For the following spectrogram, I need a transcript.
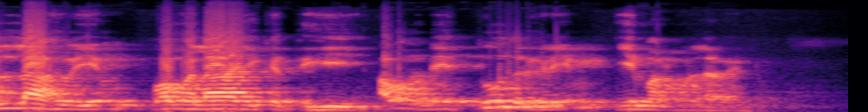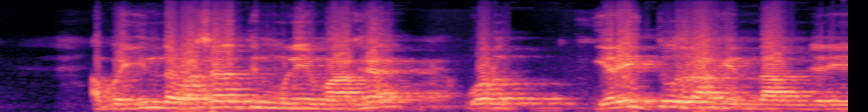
அல்லாஹுவையும் ஒமலாயிக்கத்திகி அவனுடைய தூதர்களையும் ஈமான் கொள்ள வேண்டும். அப்ப இந்த வசனத்தின் மூலியமாக ஒரு இறை தூதராக இருந்தாலும் சரி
